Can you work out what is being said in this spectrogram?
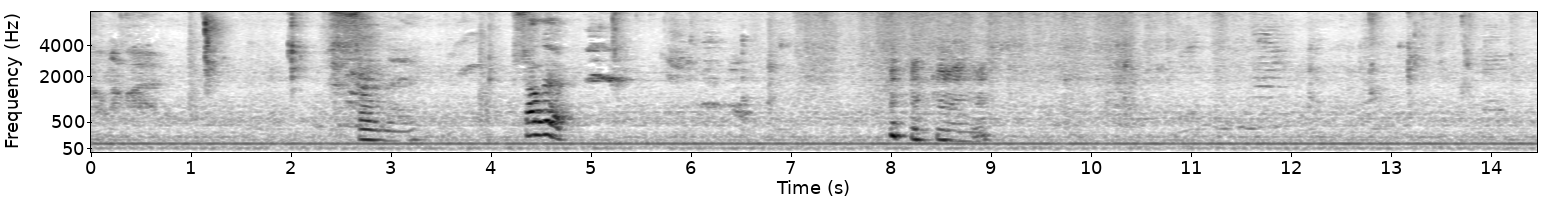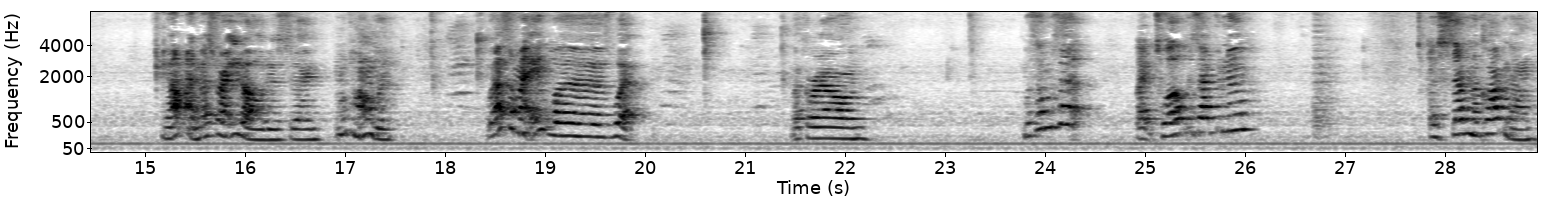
Oh my God. So good. So good. Yeah, I might mess around eat all of this today. I'm hungry. Last time I ate was what? Like around, what time was that? Like 12 this afternoon? It's 7 o'clock now.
